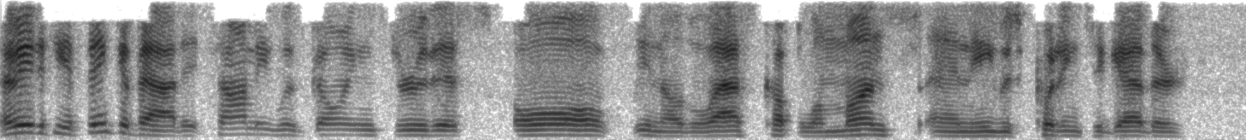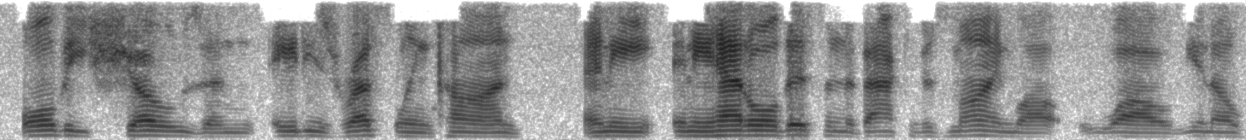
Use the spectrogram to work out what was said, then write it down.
I mean, if you think about it, Tommy was going through this all, you know, the last couple of months, and he was putting together all these shows and 80s wrestling con, and he and he had all this in the back of his mind while while you know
